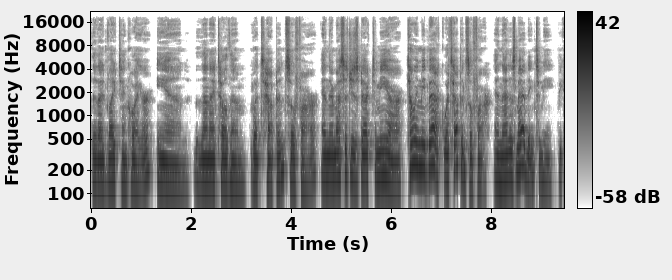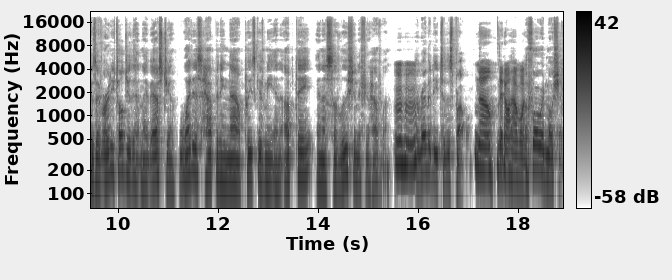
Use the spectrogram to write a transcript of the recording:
that I'd like to inquire, and then I tell them what's happened so far, and their messages back to me are telling me back what's happened so far. And that is maddening to me because I've already told you that, and I've asked you, what is happening now? Please give me an update and a solution if you have one. Mm-hmm. A remedy to this problem. No, they don't have one. A forward motion.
